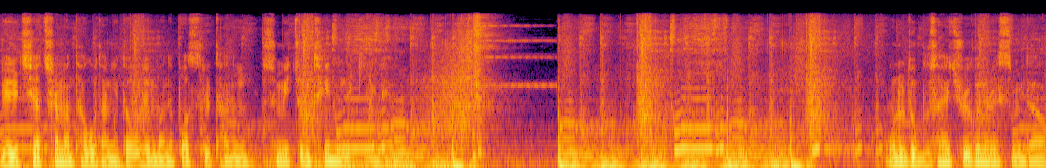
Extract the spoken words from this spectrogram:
매일 지하철만 타고 다니다 오랜만에 버스를 타니 숨이 좀 트이는 느낌이네요. 오늘도 무사히 출근을 했습니다.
